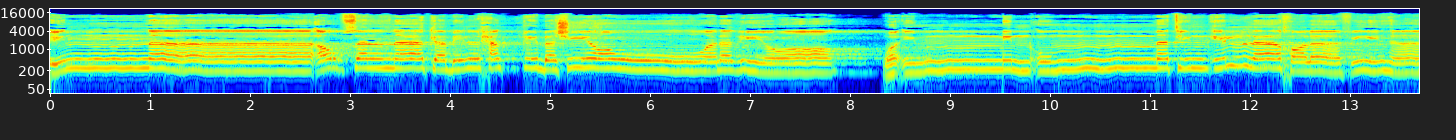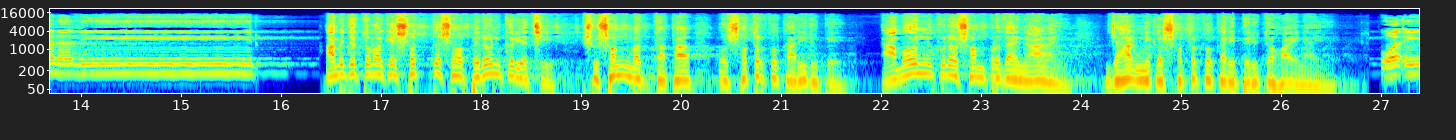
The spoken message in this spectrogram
إنا أرسلناك بالحق بشيرا ونذيرا وإن من أمة إلا خلا فيها نذير আমি তো তোমাকে সত্য সহ প্রেরণ করিয়াছি সুসংবাদদাতা ও সতর্ককারী রূপে এমন কোন সম্প্রদায় নাই যাহার নিকট সতর্ককারী প্রেরিত হয় নাই وإن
